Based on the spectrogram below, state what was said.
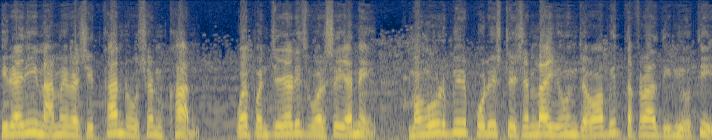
फिर्यादी नामे रशीद खान रोशन खान वय पंचेचाळीस वर्ष याने मंगरुळपीर पोलीस स्टेशनला येऊन जबाबीत तक्रार दिली होती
